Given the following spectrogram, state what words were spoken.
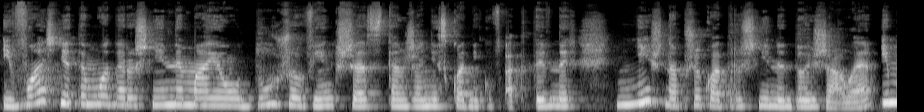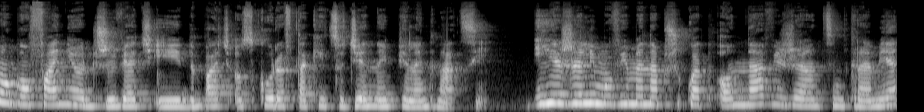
I właśnie te młode rośliny mają dużo większe stężenie składników aktywnych niż na przykład rośliny dojrzałe i mogą fajnie odżywiać i dbać o skórę w takiej codziennej pielęgnacji. I jeżeli mówimy na przykład o nawilżającym kremie,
